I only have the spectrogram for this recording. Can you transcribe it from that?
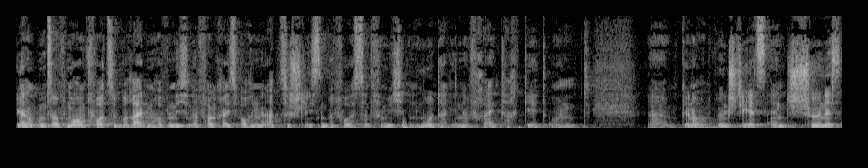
ja, uns auf morgen vorzubereiten, hoffentlich ein erfolgreiches Wochenende abzuschließen, bevor es dann für mich am Montag in den freien Tag geht. Und äh, genau, wünsche dir jetzt ein schönes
